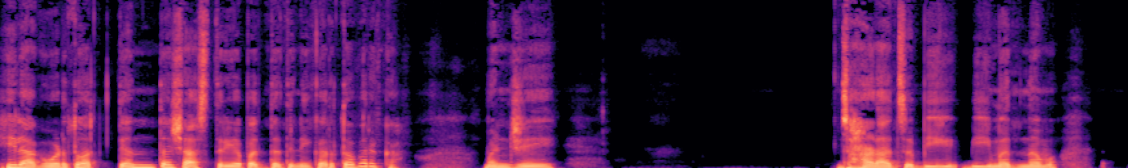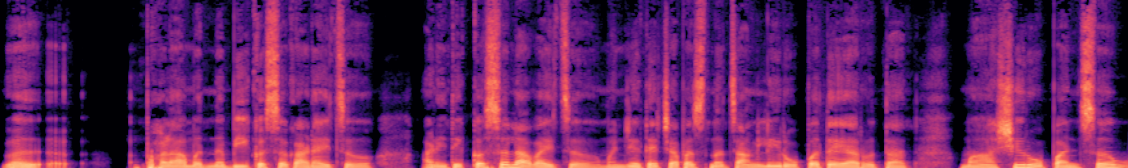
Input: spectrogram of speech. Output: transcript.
ही लागवड तो अत्यंत शास्त्रीय पद्धतीने करतो बरं का. म्हणजे झाडाचं बी बीमधनं फळामधनं बी कसं काढायचं आणि ते कसं लावायचं म्हणजे त्याच्यापासून चांगली रोपं तयार होतात. मग अशी रोपांचं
